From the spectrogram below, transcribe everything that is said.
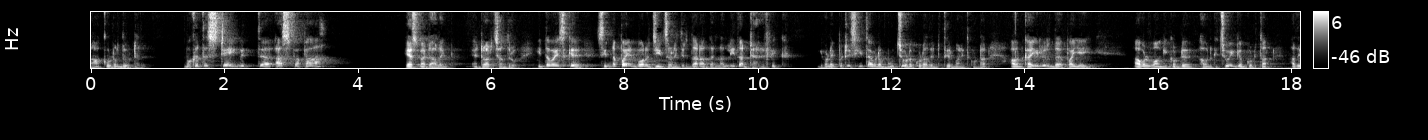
நாக்கு உணர்ந்து விட்டது. முகந்த ஸ்டேயிங் வித் அஸ் பாப்பா? எஸ் மை டார்லிங் என்றார் சந்துரு. இந்த வயசுக்கு சின்ன பையன் போல ஜீன்ஸ் அணிந்திருந்தார். அந்த லல்லி தான் டெரிஃபிக் இவளை பற்றி சீதாவிடம் மூச்சு விடக்கூடாது என்று தீர்மானித்துக் கொண்டான். அவன் கையில் இருந்த பையை அவள் வாங்கி கொண்டு அவனுக்கு சூயிங்கம் கொடுத்தான். அதை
